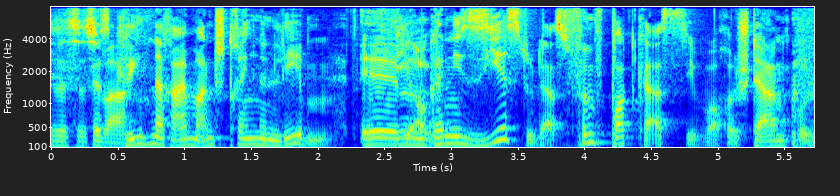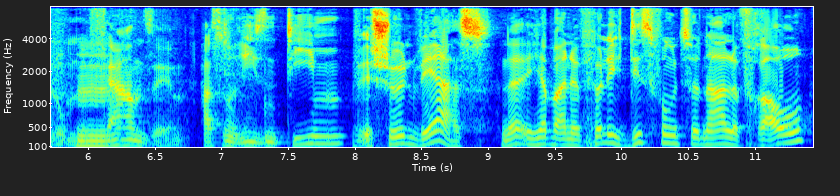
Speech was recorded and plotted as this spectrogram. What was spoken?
das ist Das wahr. klingt nach einem anstrengenden Leben. Ähm, Wie organisierst du das? Fünf Podcasts die Woche, Sternkolumne, hm. Fernsehen. Hast du ein Riesenteam? Schön wär's. Ne? Ich habe eine völlig dysfunktionale Frau.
